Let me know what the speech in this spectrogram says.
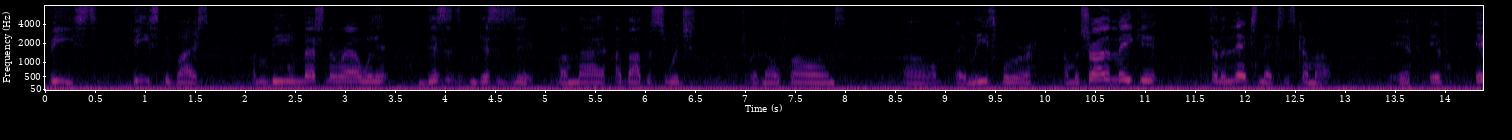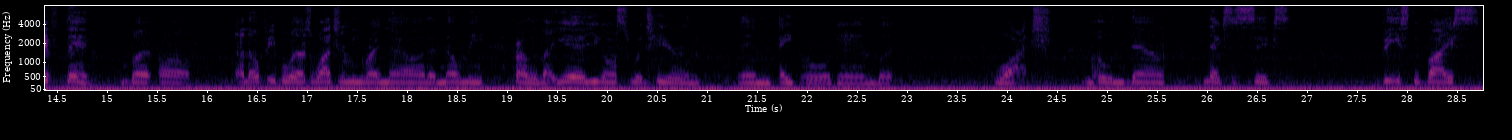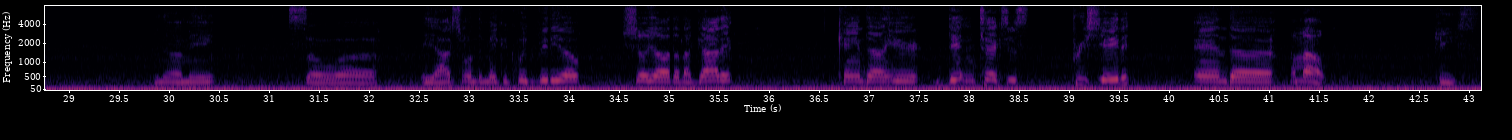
Beast. Beast device. I'm gonna be messing around with it. This is this is it. I'm not about to switch for no phones. Um, at least for I'm gonna try to make it to the next Nexus come out. If if if then. But uh, I know people that's watching me right now that know me probably like, yeah, you're gonna switch here in in April again, but watch. I'm holding down Nexus 6 Beast device. You know what I mean? So, uh, yeah, I just wanted to make a quick video, show y'all that I got it. Came down here, Denton, Texas. Appreciate it. And uh, I'm out. Peace.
